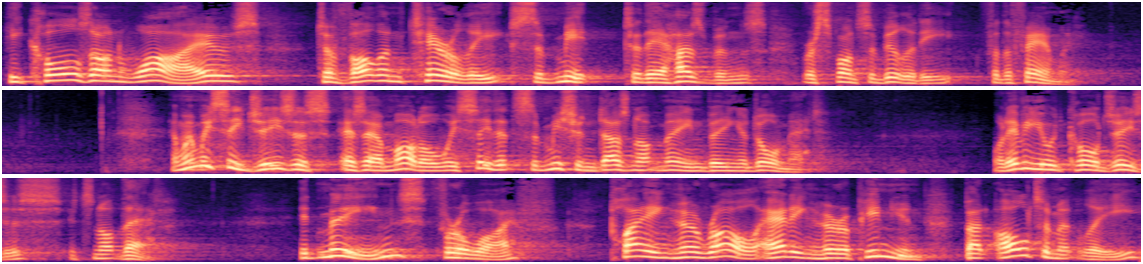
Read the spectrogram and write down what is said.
He calls on wives to voluntarily submit to their husband's responsibility for the family. And when we see Jesus as our model, we see that submission does not mean being a doormat. Whatever you would call Jesus, it's not that. It means, for a wife, playing her role, adding her opinion, but ultimately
